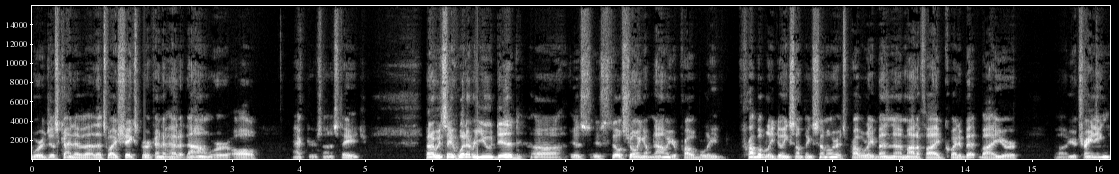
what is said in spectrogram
we're just kind of, uh, that's why Shakespeare kind of had it down. We're all actors on a stage. But I would say whatever you did uh, is is still showing up now. You're probably probably doing something similar. It's probably been uh, modified quite a bit by your uh, your training,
